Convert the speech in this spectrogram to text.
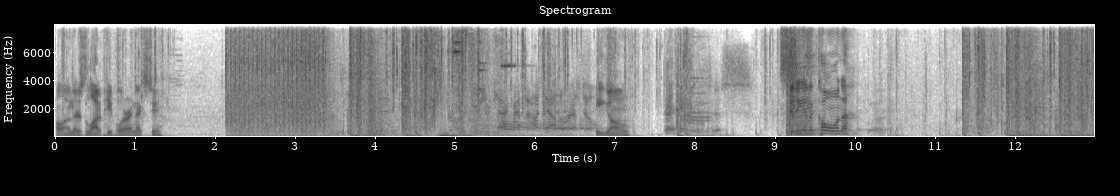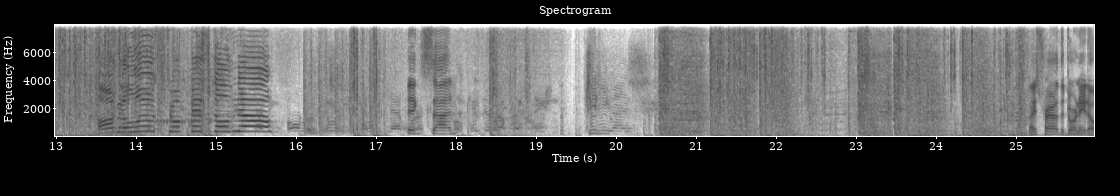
Hold on. There's a lot of people right next to you. Use your tac map to hunt down the rest of them. He gone. That was just. Sitting in the corner. Oh, I'm gonna lose to a pistol. No. Vulnerability in the enemy's network. Big sad. Locate their uplink station. GG, guys. Nice try with the tornado.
